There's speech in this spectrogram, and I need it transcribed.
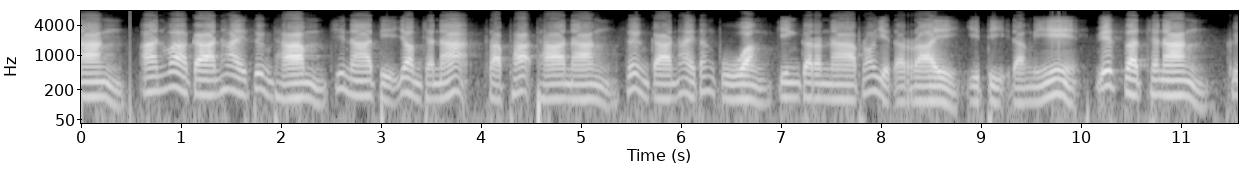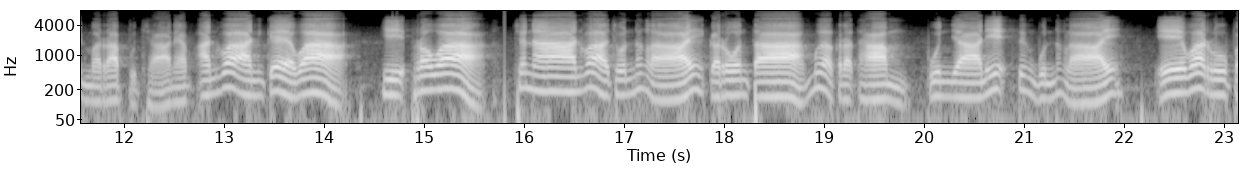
นัง อันว่าการให้ซึ่งธรรม ชินาติย่อมชนะ สัพพะทานัง ซึ่งการให้ทั้งปวง กิงกรณาเพราะเหตุอะไร อิติดังนี้ วิสัชนังขึ้นมารับปุจฉานะครับ อันว่าอันแก้ว่า หิเพราะว่าชนานว่าชนทั้งหลายกรโรนตาเมื่อกระทำปุญญานิซึ่งบุญทั้งหลาย เอวรูป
